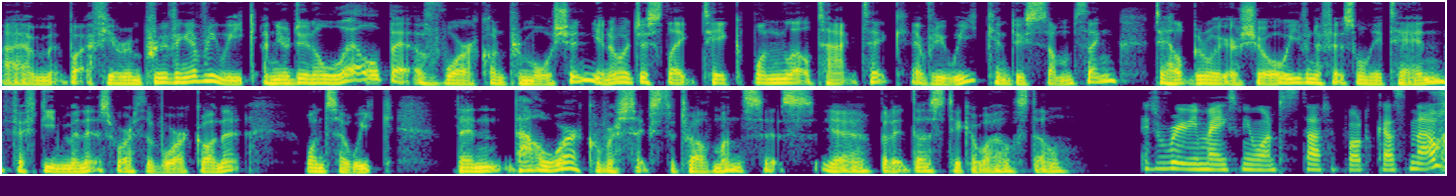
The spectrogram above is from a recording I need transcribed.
Um, but if you're improving every week and you're doing a little bit of work on promotion, you know, just like take one little tactic every week and do something to help grow your show, even if it's only 10, 15 minutes worth of work on it once a week, then that'll work over six to 12 months. It's, yeah, but it does take a while still. It really makes me want to start a podcast now.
